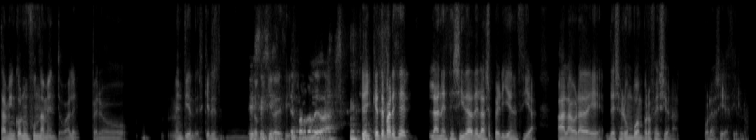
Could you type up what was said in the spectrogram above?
también con un fundamento, ¿vale? Pero, ¿me entiendes? ¿Quieres lo que quiero decir? por dónde vas. ¿Qué te parece la necesidad de la experiencia a la hora de, de ser un buen profesional, por así decirlo?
